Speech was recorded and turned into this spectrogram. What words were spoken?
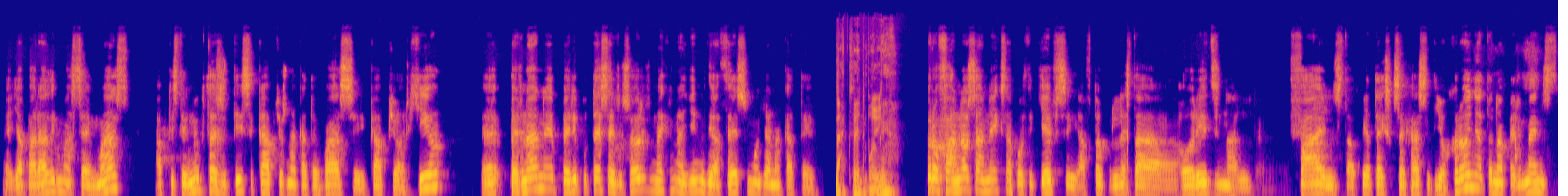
Ε, για παράδειγμα, σε εμάς από τη στιγμή που θα ζητήσει κάποιος να κατεβάσει κάποιο αρχείο, ε, περνάνε περίπου τέσσερις ώρες μέχρι να γίνει διαθέσιμο για να κατέβει. Εντάξει, δεν είναι πολύ. Προφανώς αν έχεις αποθηκεύσει αυτό που λες τα original files τα οποία τα έχεις ξεχάσει δύο χρόνια, το να περιμένεις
